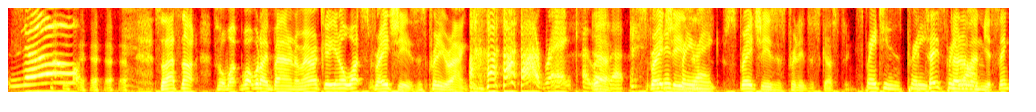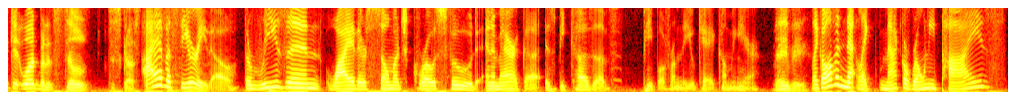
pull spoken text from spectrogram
No. So that's not. So what? What would I ban in America? You know what? Spray cheese is pretty rank. rank. I love yeah, that. spray It is cheese pretty is rank. spray cheese is pretty disgusting. Spray cheese is pretty. It tastes pretty better than you think it would, but it's still disgusting. I have a theory though. The reason why there's so much gross food in America is because of people from the UK coming here. Maybe. Like all the net like macaroni pies,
